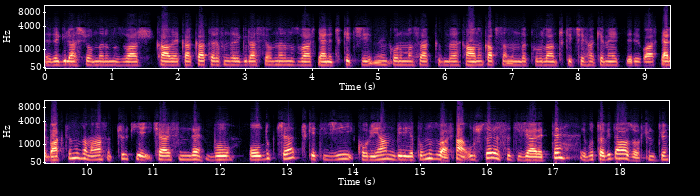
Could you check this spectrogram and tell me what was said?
regülasyonlarımız var. KVKK tarafında regülasyonlarımız var. Yani tüketicinin korunması hakkında kanun kapsamında kurulan tüketici hakem heyetleri var. Yani baktığınız zaman aslında Türkiye içerisinde bu oldukça tüketiciyi koruyan bir yapımız var. Ha uluslararası ticarette e, bu tabii daha zor. Çünkü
